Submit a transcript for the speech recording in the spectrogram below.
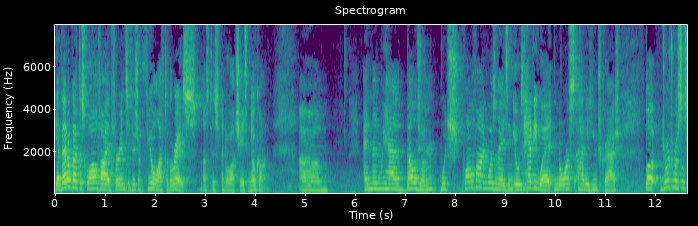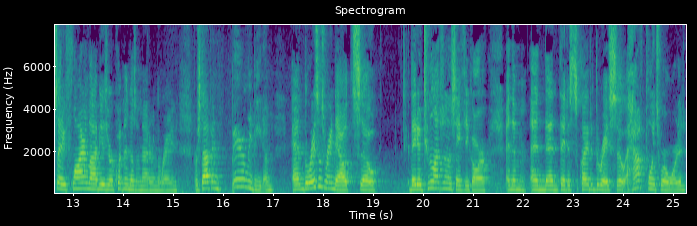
yeah, Vettel got disqualified for insufficient fuel after the race. Must have spent a lot chasing Ocon. Um, and then we had Belgium, which qualifying was amazing. It was heavy wet. Norris had a huge crash. But George Russell said a flyer lap because your equipment doesn't matter in the rain. Verstappen barely beat him. And the race was rained out, so they did two laps on the safety car, and then and then they decided the race. So half points were awarded,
